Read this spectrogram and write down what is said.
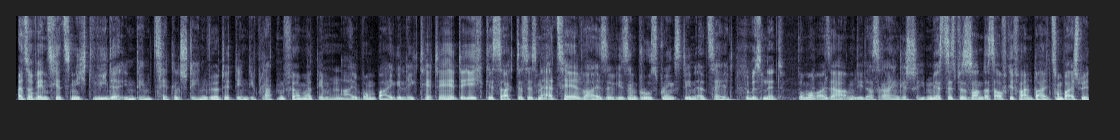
also wenn es jetzt nicht wieder in dem Zettel stehen würde, den die Plattenfirma dem Album beigelegt hätte, hätte ich gesagt, das ist eine Erzählweise, wie es in Bruce Springsteen erzählt. Du bist nett. Dummerweise haben die das reingeschrieben. Mir ist das besonders aufgefallen bei zum Beispiel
